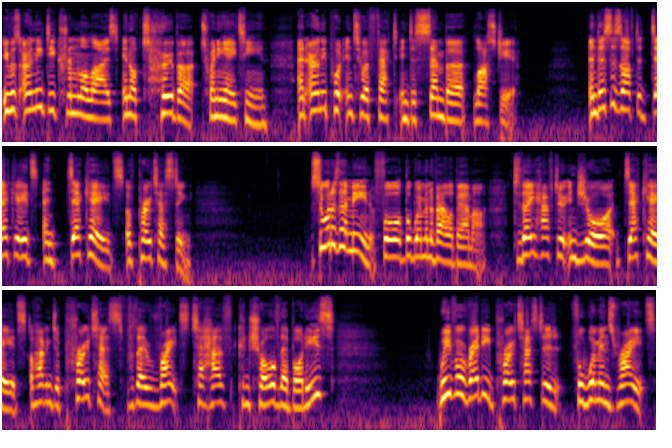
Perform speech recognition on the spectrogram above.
It was only decriminalised in October 2018 and only put into effect in December last year. And this is after decades and decades of protesting. So, what does that mean for the women of Alabama? Do they have to endure decades of having to protest for their right to have control of their bodies? We've already protested for women's rights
